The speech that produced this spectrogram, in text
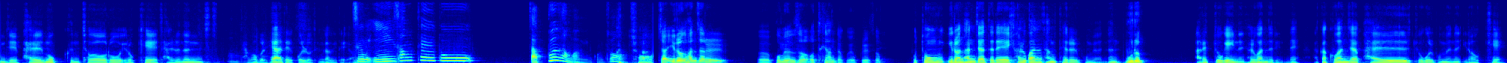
이제 발목 근처로 이렇게 자르는 시- 작업을 해야 될 걸로 생각이 돼요. 지금 이 상태도 나쁜 상황인 거죠? 그렇죠. 자, 이런 환자를 어, 보면서 어떻게 한다고요? 그래서 보통 이런 환자들의 혈관 상태를 보면은 무릎 아래쪽에 있는 혈관들인데 아까 그 환자 발 쪽을 보면은 이렇게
